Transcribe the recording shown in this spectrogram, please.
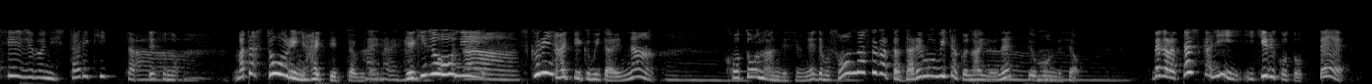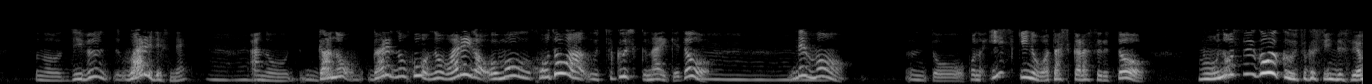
しい自分に浸りきっちゃって、その、またストーリーに入っていっちゃうみたいな。はいはいはい劇場に、スクリーンに入っていくみたいな、うんこことなんですよね。でもそんな姿誰も見たくないよねって思うんですよ。だから確かに生きることって、その自分、我ですね。あの、我の、我の方の我が思うほどは美しくないけど、でも、うんと、この意識の私からすると、ものすごく美しいんですよ。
